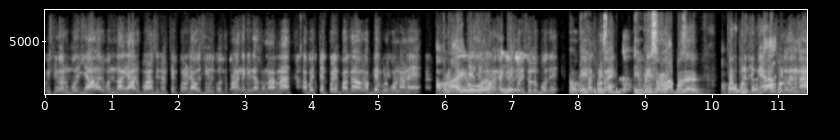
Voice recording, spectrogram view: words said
விஷயம் வரும்போது யார் வந்தாங்க யார் போனா சொல்லி செக் பண்ண வேண்டிய அவசியம் இருக்கு. ஒருத்தர் பணம் கட்டிருக்கா சொன்னாருன்னா அப்ப செக் பண்ணி பார்த்தா அவருக்கு அப்டேட் கொடுப்போம் நானு. அப்ப நான் சொல்லி சொல்லும் போது இப்படி. சொல்ல- சொல்லலாமா சார் உங்கள்ட்ட- நான் சொல்றது என்னன்னா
